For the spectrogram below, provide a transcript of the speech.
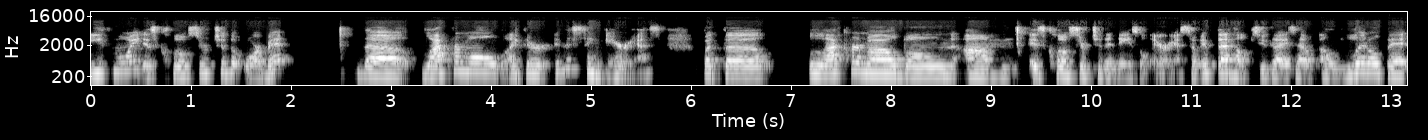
ethmoid is closer to the orbit. The lacrimal, like they're in the same areas, but the lacrimal bone um, is closer to the nasal area. So if that helps you guys out a little bit,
